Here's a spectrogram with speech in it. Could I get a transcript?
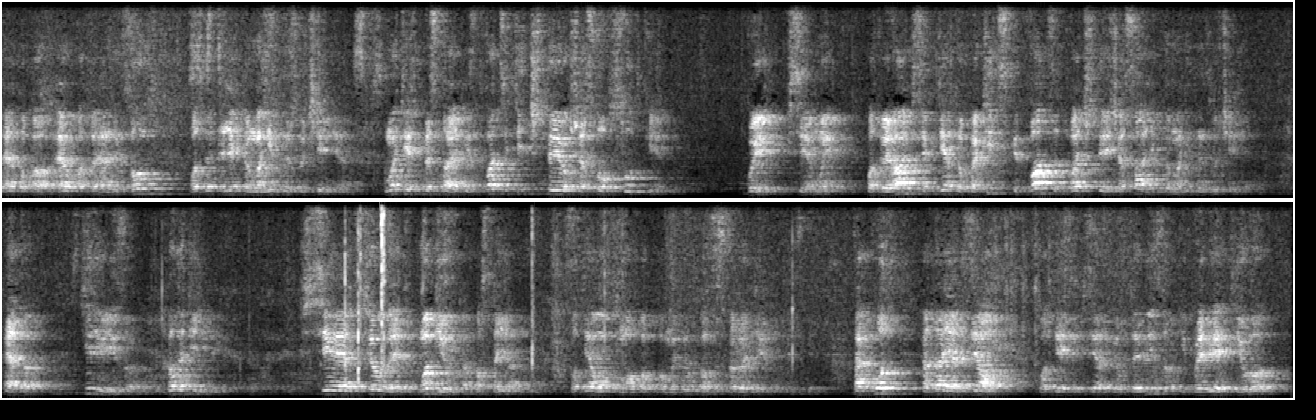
геопатогенных зон от электромагнитного излучения. Можете представить, из 24 часов в сутки вы, все мы, подвергаемся где-то практически 20-24 часа электромагнитного излучения. Это телевизор, холодильник, все, все эти, мобилка постоянно. Вот я вот могу по мобилкам расскажу отдельно. Так вот, когда я взял, вот если взять телевизор и проверить его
